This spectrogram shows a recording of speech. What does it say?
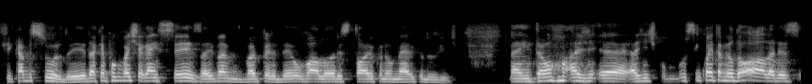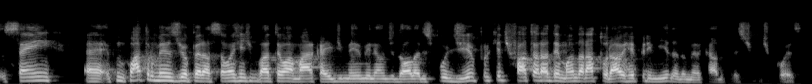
ficar absurdo. E daqui a pouco vai chegar em 6, aí vai, vai perder o valor histórico numérico do vídeo. É, então, a, é, a, gente, os 50 mil dólares, 100, é, com quatro meses de operação, a gente bateu a marca aí de meio milhão de dólares por dia, porque de fato era a demanda natural e reprimida do mercado para esse tipo de coisa.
